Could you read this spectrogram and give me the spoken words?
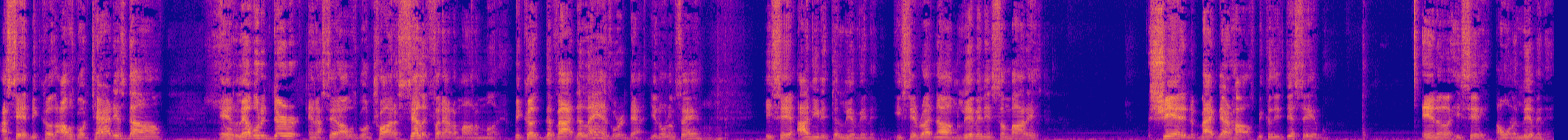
I said because I was gonna tear this down and level the dirt, and I said I was gonna try to sell it for that amount of money because the the lands were that. You know what I'm saying? He said I needed to live in it. He said right now I'm living in somebody's shed in the back of their house because he's disabled. And uh, he said, I want to live in it.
